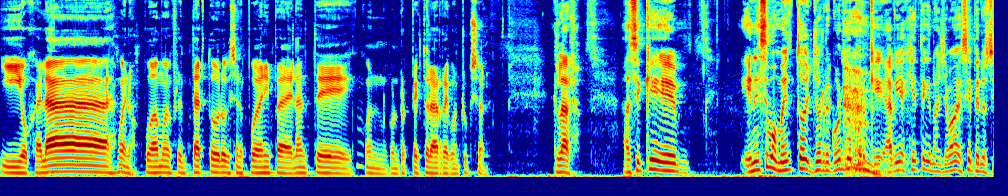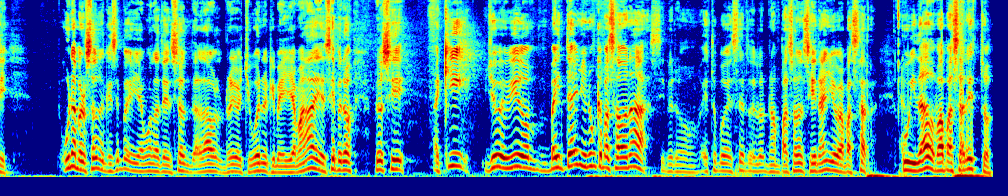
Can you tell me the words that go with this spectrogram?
y ojalá, bueno, podamos enfrentar todo lo que se nos pueda venir para adelante con, con respecto a la reconstrucción. Claro, así que en ese momento yo recuerdo porque había gente que nos llamaba y decía, pero sí, una persona que siempre me llamó la atención al lado del río Chihuahua que me llamaba y decía, pero, pero si aquí yo he vivido 20 años y nunca ha pasado nada. Sí, pero esto puede ser, no han pasado en 100 años y va a pasar. Cuidado, va a pasar esto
